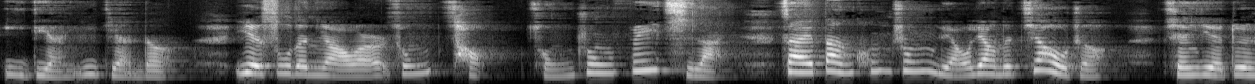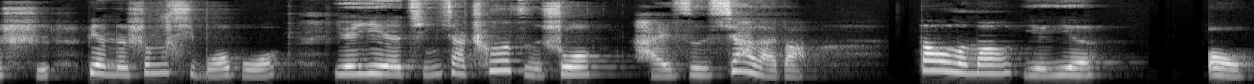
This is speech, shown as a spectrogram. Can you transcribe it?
一点一点的。夜宿的鸟儿从草丛中飞起来，在半空中嘹亮地叫着。田野顿时变得生气勃勃。爷爷停下车子，说：“孩子，下来吧。”到了吗，爷爷？哦。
